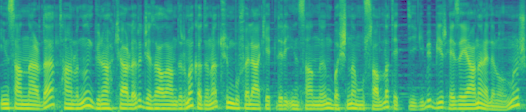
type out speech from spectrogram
insanlarda Tanrı'nın günahkarları cezalandırmak adına tüm bu felaketleri insanlığın başına musallat ettiği gibi bir hezeyana neden olmuş.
